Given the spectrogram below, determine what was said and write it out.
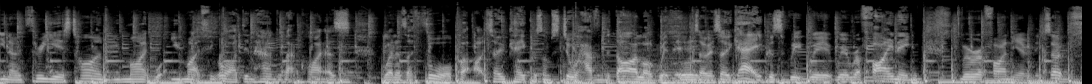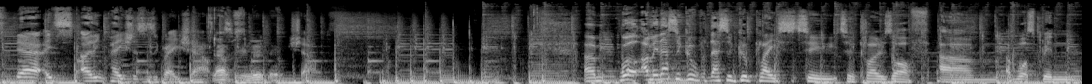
you know three years time, you might what you might think, oh, I didn't handle that quite as well as I thought, but it's okay because I'm still having the dialogue with him, mm. so it's okay because we, we're we're refining, we're refining everything. So yeah, it's I think patience is a great shout. It's a really Absolutely. good shout. Um, well, I mean that's a good that's a good place to to close off um, what's been a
